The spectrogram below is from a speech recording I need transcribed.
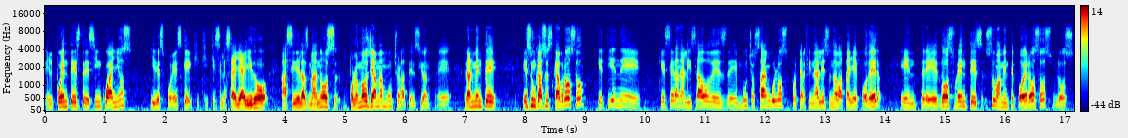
el puente este de cinco años, y después que, se les haya ido así de las manos, por lo menos llama mucho la atención. Eh, realmente es un caso escabroso que tiene que ser analizado desde muchos ángulos, porque al final es una batalla de poder entre dos frentes sumamente poderosos, los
